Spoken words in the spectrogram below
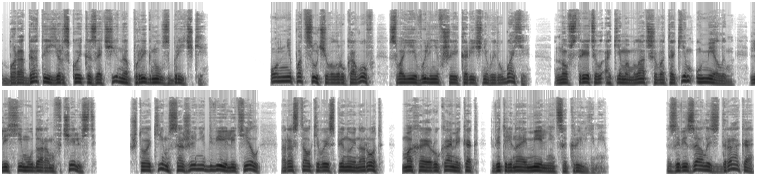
Бородатый ярской казачина прыгнул с брички. Он не подсучивал рукавов своей выленившей коричневой рубахи, но встретил Акима-младшего таким умелым, лихим ударом в челюсть, что Аким сожжений две летел, расталкивая спиной народ, махая руками, как ветряная мельница крыльями. Завязалась драка,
